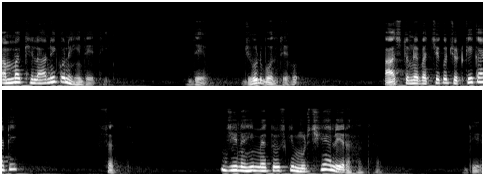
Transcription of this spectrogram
अम्मा खिलाने को नहीं देती। देव, झूठ बोलते हो? आज तुमने बच्चे को चुटकी काटी? सत्य जी नहीं, मैं तो उसकी मुर्छियाँ ले रहा था। देव,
